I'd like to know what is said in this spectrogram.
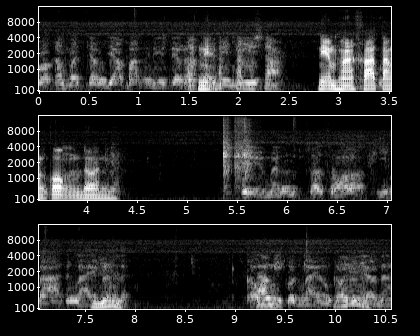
ว่าคำว่าจำยาบันนี่แต่รัฐไม่ธรรมมี ชาติแนมหาค่าตั้งกล้องดอนนี่เออเหมือนสสผีบ้าทั้งหลายนั่นแหละเขาก็มีกฎหมายของเขาอยู่แล้วนะ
